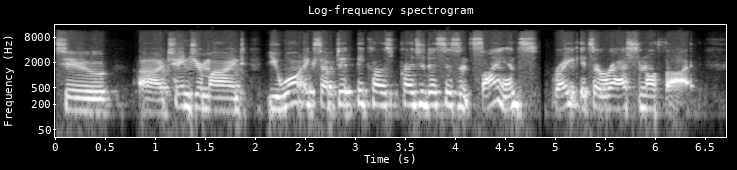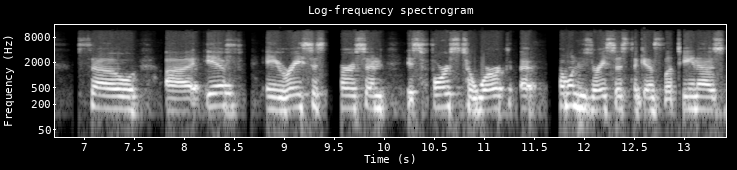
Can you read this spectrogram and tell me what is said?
to uh, change your mind, you won't accept it because prejudice isn't science, right? It's a rational thought. So uh, if a racist person is forced to work, uh, someone who's racist against Latinos,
